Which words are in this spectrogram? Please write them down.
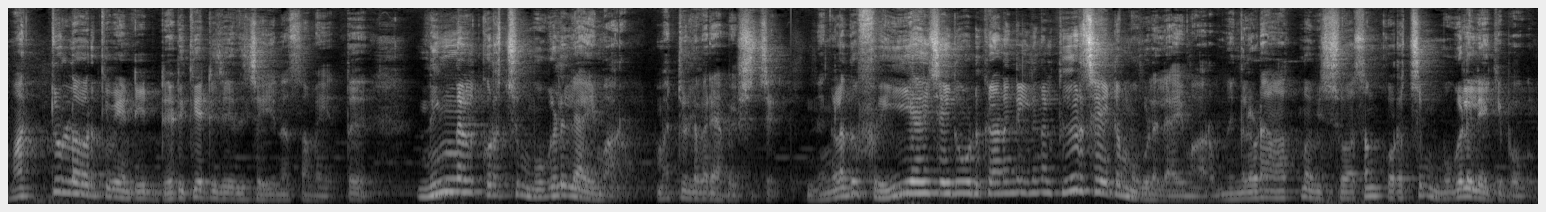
മറ്റുള്ളവർക്ക് വേണ്ടി ഡെഡിക്കേറ്റ് ചെയ്ത് ചെയ്യുന്ന സമയത്ത് നിങ്ങൾ കുറച്ച് മുകളിലായി മാറും മറ്റുള്ളവരെ അപേക്ഷിച്ച്. നിങ്ങളത് ഫ്രീ ആയി ചെയ്തു കൊടുക്കുകയാണെങ്കിൽ നിങ്ങൾ തീർച്ചയായിട്ടും മുകളിലായി മാറും. നിങ്ങളുടെ ആത്മവിശ്വാസം കുറച്ച് മുകളിലേക്ക് പോകും.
